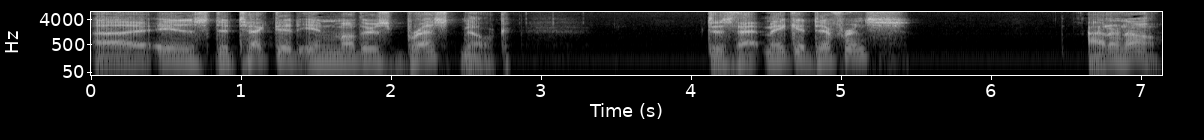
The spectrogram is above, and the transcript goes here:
uh, is detected in mother's breast milk. Does that make a difference? I don't know.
